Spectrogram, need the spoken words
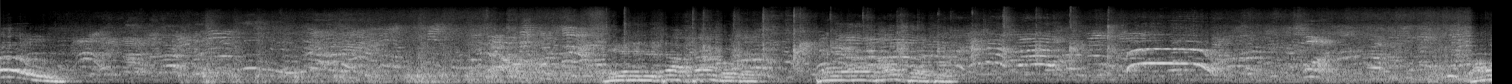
Oh! Heading into the on ball pressure. Ball.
